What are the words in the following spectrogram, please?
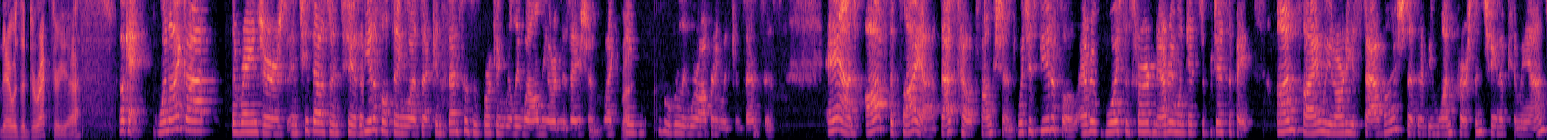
there was a director, yes? Okay. When I got the Rangers in 2002, the beautiful thing was that consensus was working really well in the organization. Like right. people really were operating with consensus. And off the playa, that's how it functioned, which is beautiful. Every voice is heard and everyone gets to participate. On playa, we had already established that there'd be one person, chain of command,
